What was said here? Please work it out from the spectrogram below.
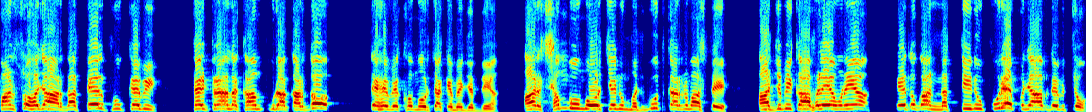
500 ਹਜ਼ਾਰ ਦਾ ਤੇਲ ਫੂਕ ਕੇ ਵੀ ਟਰੈਕਟਰਾਂ ਦਾ ਕੰਮ ਪੂਰਾ ਕਰ ਦੋ, ਤੇ ਇਹ ਵੇਖੋ ਮੋਰਚਾ ਕਿਵੇਂ ਜਿੱਤਦੇ ਆ। ਔਰ ਸ਼ੰਭੂ ਮੋਰਚੇ ਨੂੰ ਮਜ਼ਬੂਤ ਕਰਨ ਵਾਸਤੇ ਅੱਜ ਵੀ ਕਾਫਲੇ ਆਉਣੇ ਆ। ਇਹ ਤੋਂ ਕਾ 29 ਨੂੰ ਪੂਰੇ ਪੰਜਾਬ ਦੇ ਵਿੱਚੋਂ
